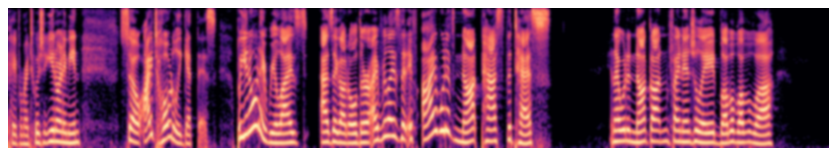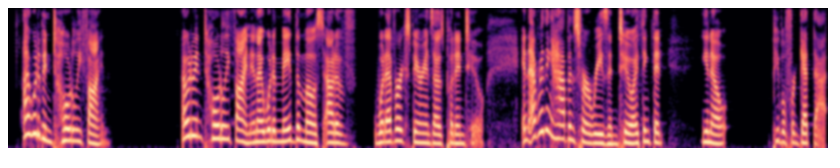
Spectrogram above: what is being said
pay for my tuition. You know what I mean? So I totally get this. But you know what I realized as I got older? I realized that if I would have not passed the tests and I would have not gotten financial aid, blah, blah, blah, blah, blah, I would have been totally fine. I would have been totally fine and I would have made the most out of whatever experience I was put into. And everything happens for a reason, too. I think that, you know, people forget that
